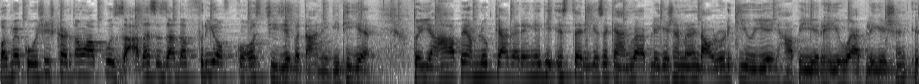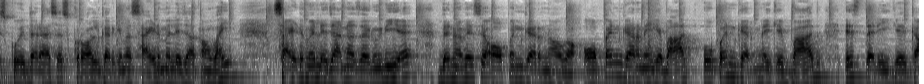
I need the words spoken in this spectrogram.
और मैं कोशिश करता हूँ आपको ज़्यादा से ज़्यादा फ्री ऑफ़ कॉस्ट चीज़ें बताने की, ठीक है? तो यहाँ पे हम लोग क्या करेंगे कि इस तरीके से कैनवा एप्लीकेशन मैंने डाउनलोड की हुई है। यहाँ पे ये रही वो एप्लीकेशन इसको इधर ऐसे स्क्रॉल करके मैं साइड में ले जाता हूँ भाई। साइड में ले जाना ज़रूरी है। देन हमें इसे ओपन करना होगा। ओपन करने के बाद ओपन करने के बाद इस तरीके का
